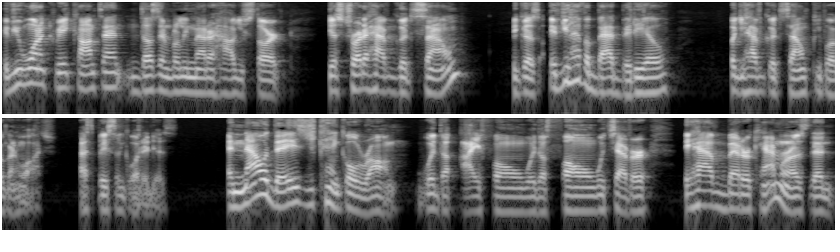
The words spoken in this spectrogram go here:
If you want to create content, it doesn't really matter how you start. Just try to have good sound because if you have a bad video, but you have good sound, people are going to watch. That's basically what it is. And nowadays, you can't go wrong with the iPhone, with a phone, whichever. They have better cameras than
